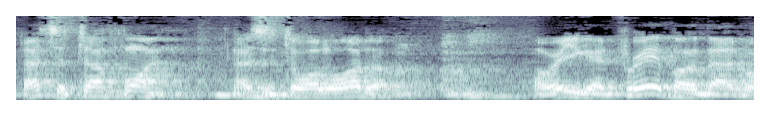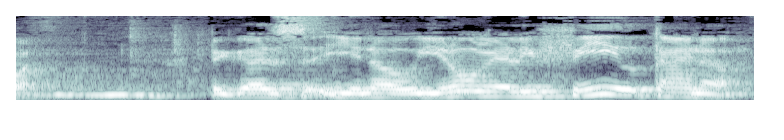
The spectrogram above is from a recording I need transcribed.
That's a tough one. That's a tall order. All right, you got to pray about that one. Because, you know, you don't really feel kind of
